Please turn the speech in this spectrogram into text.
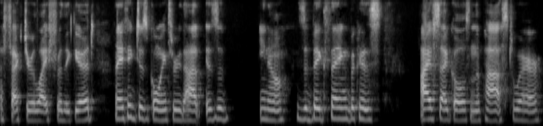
affect your life for the good? And I think just going through that is a, you know, is a big thing because I've set goals in the past where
